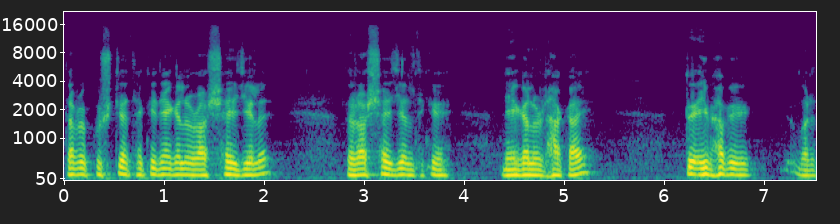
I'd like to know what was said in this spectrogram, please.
তারপরে কুষ্টিয়া থেকে নিয়ে গেল রাজশাহী জেলে। তো রাজশাহী জেল থেকে নিয়ে গেল ঢাকায়। তো এইভাবে মানে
